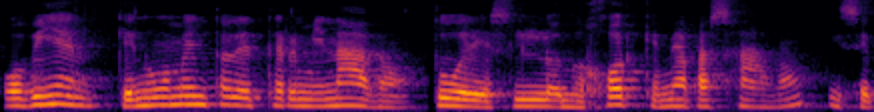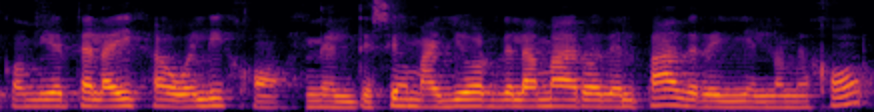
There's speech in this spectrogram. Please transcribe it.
o bien que en un momento determinado tú eres lo mejor que me ha pasado y se convierte la hija o el hijo en el deseo mayor de la madre o del padre y en lo mejor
